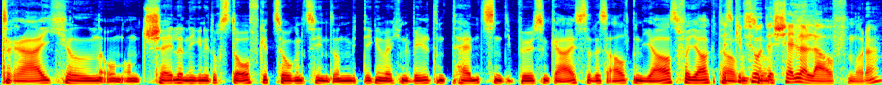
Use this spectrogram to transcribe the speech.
Treicheln und, und Schellen irgendwie durchs Dorf gezogen sind und mit irgendwelchen wilden Tänzen die bösen Geister des alten Jahres verjagt das haben. Es gibt so das Schellerlaufen, oder?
